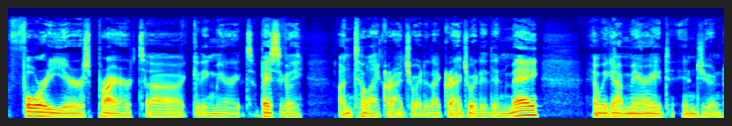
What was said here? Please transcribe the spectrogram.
four years prior to uh, getting married. So basically, until I graduated, I graduated in May, and we got married in June.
